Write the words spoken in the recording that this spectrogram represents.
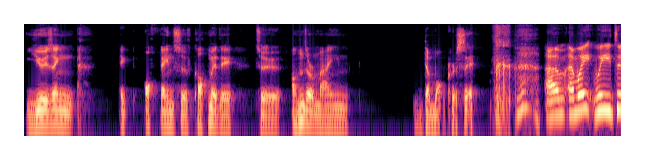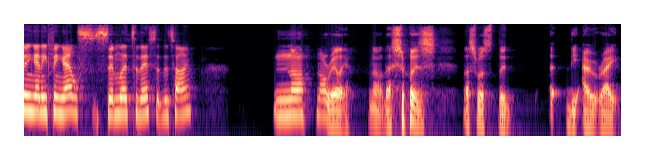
using offensive comedy to undermine democracy. Um, and were, were you doing anything else similar to this at the time? No, not really. No, this was this was the uh, the outright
